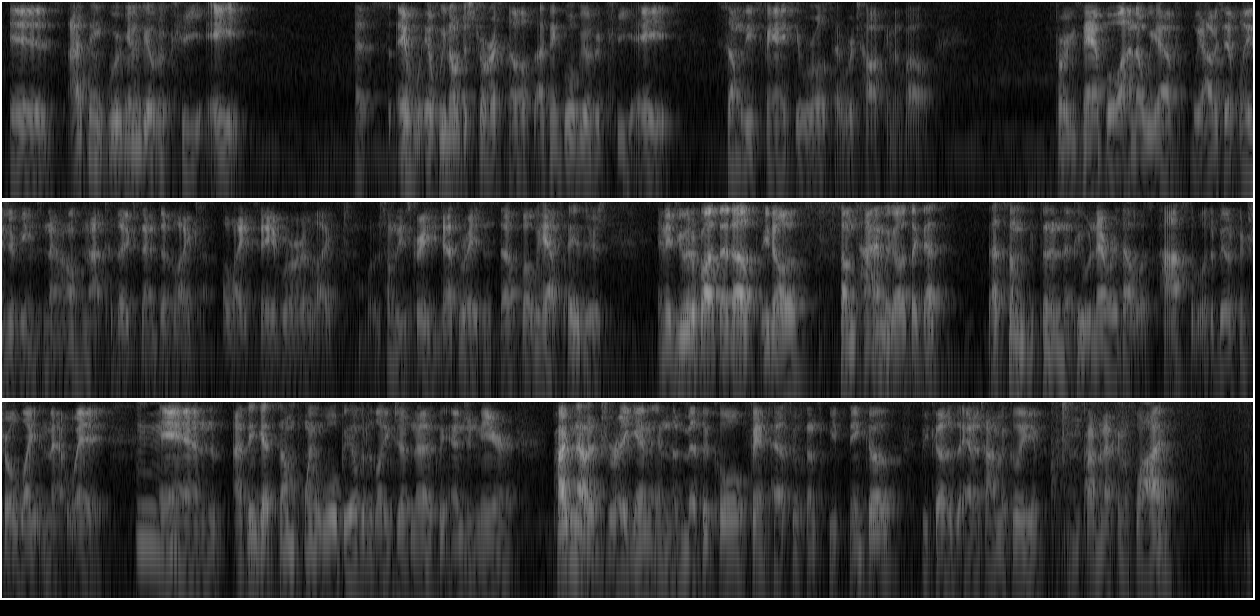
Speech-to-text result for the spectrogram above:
is I think we're gonna be able to create it's if, if we don't destroy ourselves, I think we'll be able to create some of these fantasy worlds that we're talking about. For example, I know we have we obviously have laser beams now, not to the extent of like a lightsaber or like some of these crazy death rays and stuff, but we have lasers. And if you would have brought that up, you know, some time ago, it's like that's that's something that people never thought was possible to be able to control light in that way. Mm. And I think at some point we'll be able to like genetically engineer probably not a dragon in the mythical, fantastical sense we think of, because anatomically, I'm mm, probably not going to fly.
